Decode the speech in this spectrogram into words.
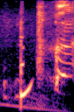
Okay.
